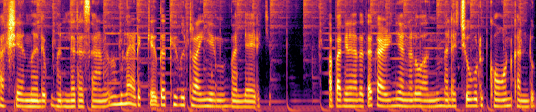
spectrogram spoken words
പക്ഷേ എന്നാലും നല്ല രസമാണ്. നമ്മൾ ഇടയ്ക്ക് ഇതൊക്കെ ഒന്ന് ട്രൈ ചെയ്യുന്നത് നല്ലതായിരിക്കും. അപ്പോൾ അങ്ങനെ അതൊക്കെ കഴിഞ്ഞ് ഞങ്ങൾ വന്ന് നല്ല ചൂട് കോൺ കണ്ടു.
